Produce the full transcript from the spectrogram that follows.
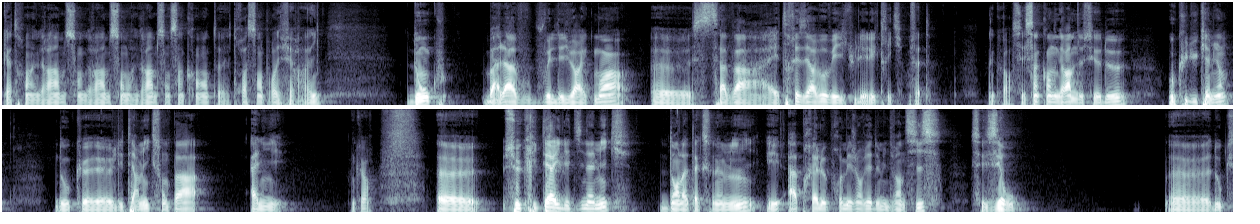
80 euh, grammes, 100 grammes, 120 grammes, 150, 300 pour les Ferrari. Donc bah là, vous pouvez le déduire avec moi, ça va être réservé aux véhicules électriques en fait. D'accord? C'est 50 grammes de CO2 au cul du camion. Donc les thermiques ne sont pas alignés. D'accord? Ce critère, il est dynamique dans la taxonomie et après le 1er janvier 2026, c'est zéro. Euh, donc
